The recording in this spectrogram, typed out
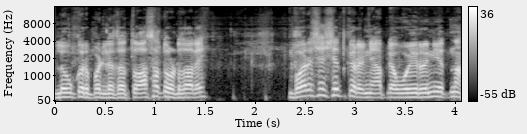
लवकर पडल्याचा तो असा तोटा झालाय. बऱ्याचशा शेतकऱ्यांनी आपल्या वैरणी आहेत ना.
